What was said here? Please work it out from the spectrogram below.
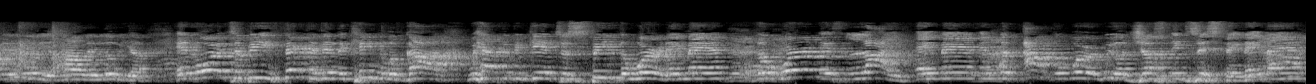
Hallelujah. Hallelujah. In order to be effective in the kingdom of God, we have to begin to speak the word. Amen. The word is life. Amen. And without the word, we are just existing. Amen.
